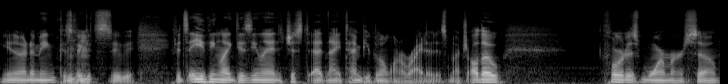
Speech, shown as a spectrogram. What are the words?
You know what I mean? Because Mhm. if it's if it's anything like Disneyland, it's just at nighttime people don't want to ride it as much. Although Florida's warmer, so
